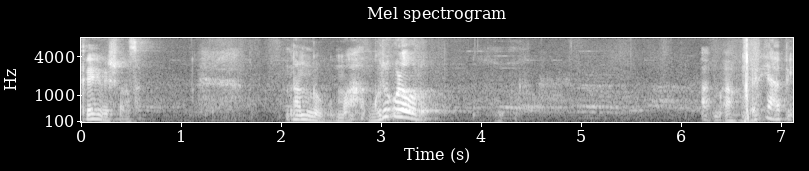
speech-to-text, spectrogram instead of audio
ಅದೇ ವಿಶ್ವಾಸ. ನಮ್ಗೆ ಮಹಾ ಗುರುಗಳವರು. ವೆರಿ ಹ್ಯಾಪಿ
